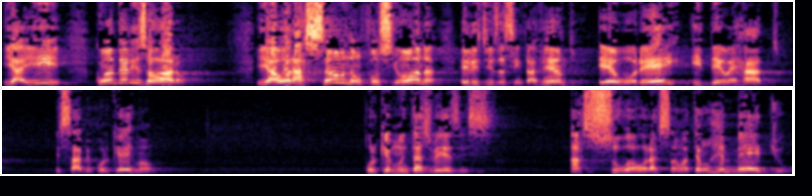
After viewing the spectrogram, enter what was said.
E aí, quando eles oram e a oração não funciona, eles dizem assim: está vendo? Eu orei e deu errado. E sabe por quê, irmão? Porque muitas vezes a sua oração, até um remédio,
